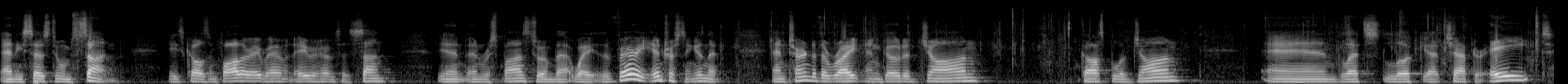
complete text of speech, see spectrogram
and he says to him, Son. He calls him Father Abraham, and Abraham says, Son, and, and responds to him that way. It's very interesting, isn't it? And turn to the right and go to John, Gospel of John, and let's look at chapter 8.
